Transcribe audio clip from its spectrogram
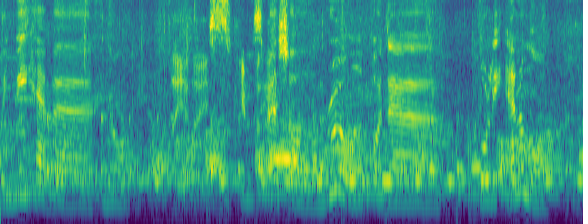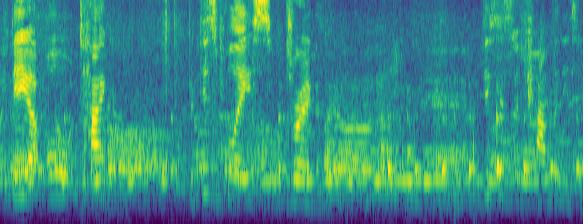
when we have a you know special room for the holy animal, they are all tiger. This place, dragon. This is a shamanism.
